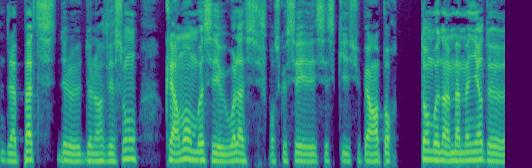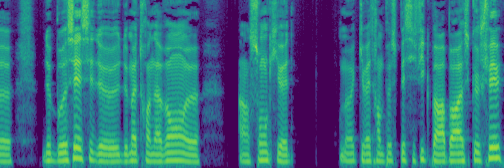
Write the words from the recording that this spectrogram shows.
de la patte de, de l'ingé son, clairement moi c'est voilà je pense que c'est c'est ce qui est super important moi dans ma manière de de bosser c'est de de mettre en avant euh, un son qui va être qui va être un peu spécifique par rapport à ce que je fais,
